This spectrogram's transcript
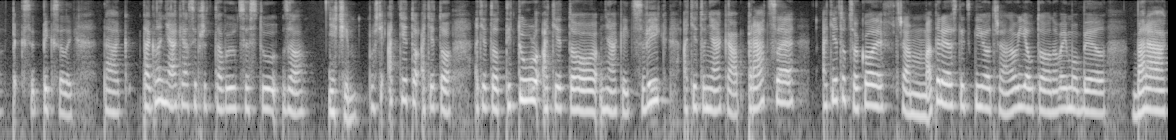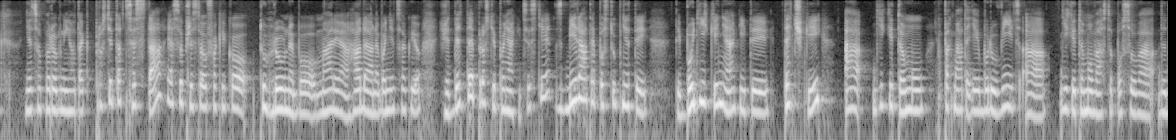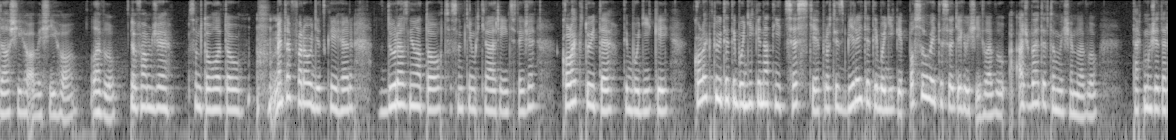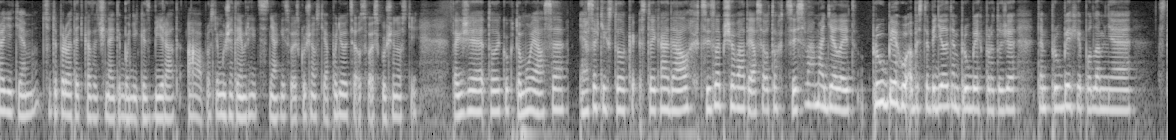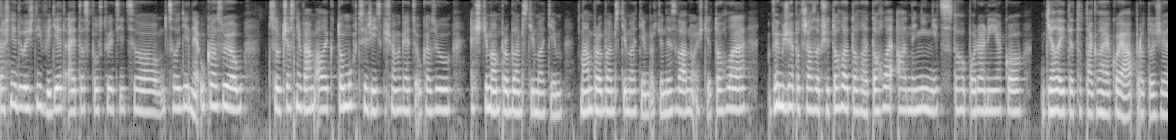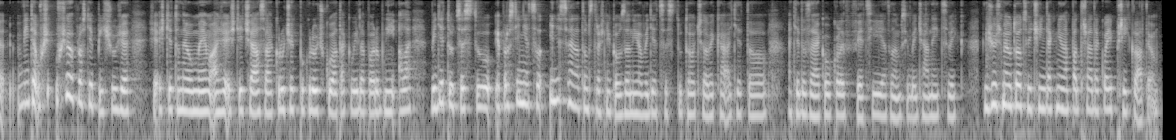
pixely, tak takhle nějak já si představuju cestu za něčím. Prostě ať je to, ať je to, ať je to titul, ať je to nějaký cvik, ať je to nějaká práce, ať je to cokoliv, třeba materialistického, třeba nový auto, nový mobil, barák, něco podobného, tak prostě ta cesta, já si představuji fakt jako tu hru nebo Maria Hada nebo něco takového, že jdete prostě po nějaké cestě, sbíráte postupně ty, ty bodíky, nějaký ty tečky a díky tomu pak máte těch bodů víc a díky tomu vás to posouvá do dalšího a vyššího levelu. Doufám, že jsem touhletou metaforou dětských her zdůraznila to, co jsem tím chtěla říct. Takže kolektujte ty bodíky, kolektujte ty bodíky na té cestě, prostě sbírejte ty bodíky, posouvejte se do těch vyšších levelů a až budete v tom vyšším levelu, tak můžete radit těm, co teprve teďka začínají ty bodíky sbírat a prostě můžete jim říct nějaké svoje zkušenosti a podělit se o svoje zkušenosti. Takže toliko k tomu, já se, já se v těch stojkách dál chci zlepšovat, já se o to chci s váma dělit v průběhu, abyste viděli ten průběh, protože ten průběh je podle mě strašně důležitý vidět a je to spoustu věcí, co, co lidi neukazují. Současně vám ale k tomu chci říct, když vám něco ukazuju, ještě mám problém s tím letím, mám problém s tím letím, prostě nezvládnu ještě tohle, vím, že je potřeba zlepšit tohle, tohle, tohle, ale není nic z toho podaný jako dělejte to takhle jako já, protože víte, už, už jo prostě píšu, že, že ještě to neumím a že ještě čas a kruček po kručku a takovýhle podobný, ale vidět tu cestu je prostě něco, je něco je na tom strašně kouzelného, vidět cestu toho člověka, ať je to, ať je to za jakoukoliv věcí a to nemusí být žádný cvik. Když už jsme u toho cvičení, tak mě napadl třeba takový příklad, jo.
